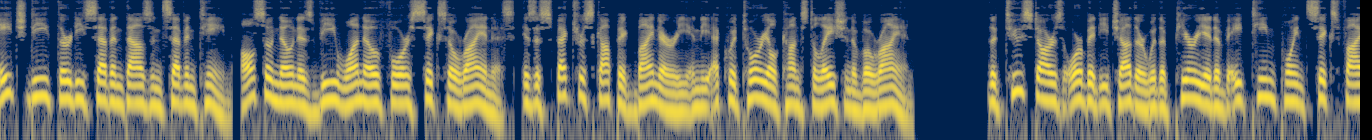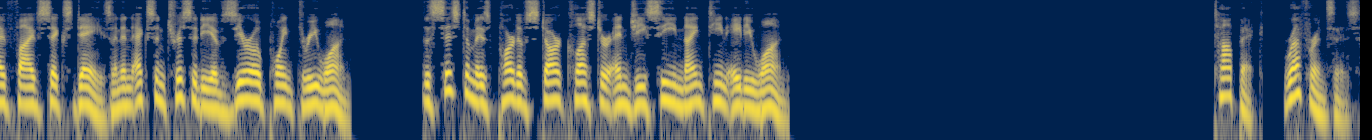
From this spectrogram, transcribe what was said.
HD 37017, also known as V1046 Orionis, is a spectroscopic binary in the equatorial constellation of Orion. The two stars orbit each other with a period of 18.6556 days and an eccentricity of 0.31. The system is part of star cluster NGC 1981. References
